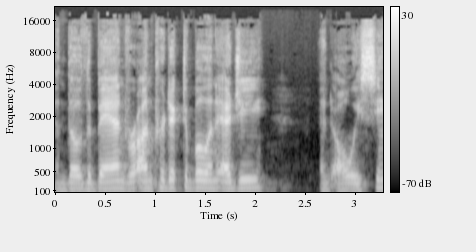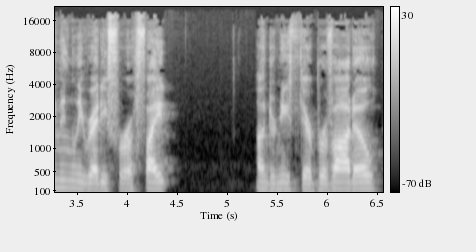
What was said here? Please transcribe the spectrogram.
And though the band were unpredictable and edgy, and always seemingly ready for a fight, underneath their bravado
